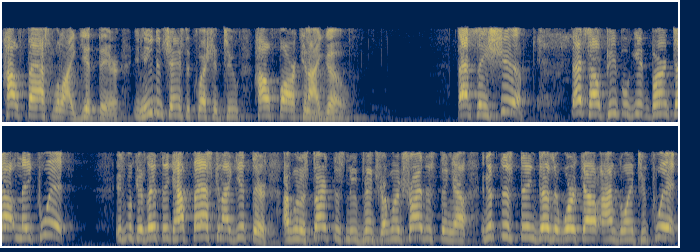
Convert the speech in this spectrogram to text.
how fast will I get there? You need to change the question to, how far can I go? That's a shift. That's how people get burnt out and they quit. It's because they think, how fast can I get there? I'm going to start this new venture. I'm going to try this thing out. And if this thing doesn't work out, I'm going to quit.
